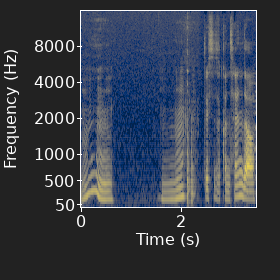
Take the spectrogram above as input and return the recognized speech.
Mmm. Mmm. This is a contender.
